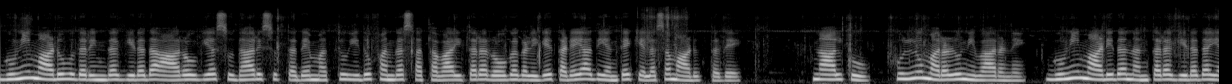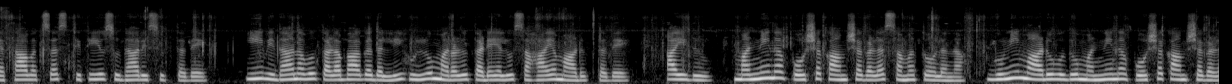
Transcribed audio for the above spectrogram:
ಗುಣಿ ಮಾಡುವುದರಿಂದ ಗಿಡದ ಆರೋಗ್ಯ ಸುಧಾರಿಸುತ್ತದೆ ಮತ್ತು ಇದು ಫಂಗಸ್ ಅಥವಾ ಇತರ ರೋಗಗಳಿಗೆ ತಡೆಯಾದಿಯಂತೆ ಕೆಲಸ ಮಾಡುತ್ತದೆ. ನಾಲ್ಕು, ಹುಲ್ಲು ಮರಳು ನಿವಾರಣೆ. ಗುಣಿ ಮಾಡಿದ ನಂತರ ಗಿಡದ ಯಥಾವತ್ಸ ಸ್ಥಿತಿಯು ಸುಧಾರಿಸುತ್ತದೆ. ಈ ವಿಧಾನವು ತಳಭಾಗದಲ್ಲಿ ಹುಲ್ಲು ಮರಳು ತಡೆಯಲು ಸಹಾಯ ಮಾಡುತ್ತದೆ. ಐದು, ಮಣ್ಣಿನ ಪೋಷಕಾಂಶಗಳ ಸಮತೋಲನ. ಗುಣಿ ಮಾಡುವುದು ಮಣ್ಣಿನ ಪೋಷಕಾಂಶಗಳ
